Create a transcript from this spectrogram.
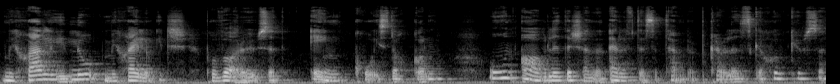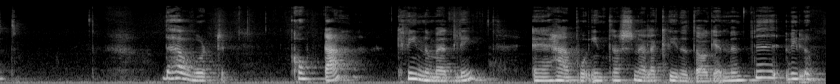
Michailo Michailovic på varuhuset NK i Stockholm och hon avlider sedan den 11 september på Karolinska sjukhuset. Det här var vårt korta kvinnomedley eh, här på internationella kvinnodagen men vi vill upp,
